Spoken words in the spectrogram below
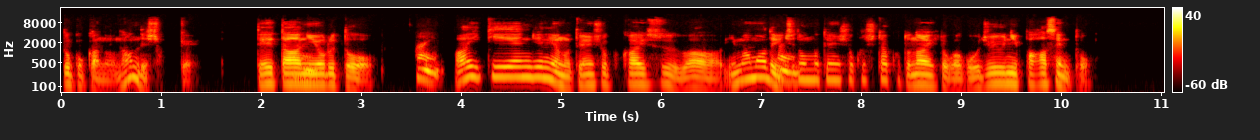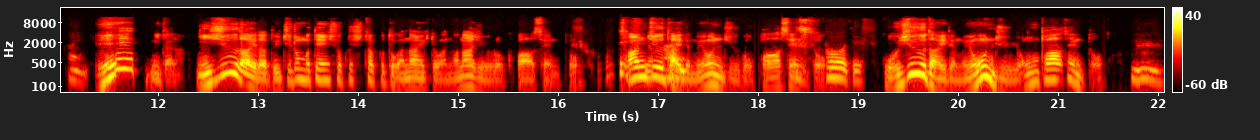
どこかの何でしたっけ？データによると、はい。IT エンジニアの転職回数は、今まで一度も転職したことない人が52%。はいえ？ーみたいな。20代だと一度も転職したことがない人が76%。30代でも。も45%。そうです。50代でも44%。うん。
